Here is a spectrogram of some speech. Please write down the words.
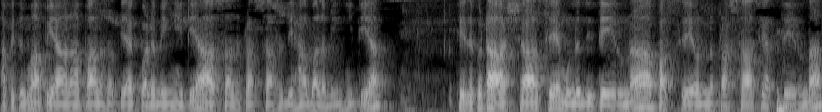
අපි තුමු අපි ආනාපාන සතියක් වඩමින් හිටියා ආස්වාස ප්‍රස්වාස දිහා බලමින් හිටියා. ඉතින් එතකොට ආශ්වාසය මුලදී තේරුණා, පස්සේ ඔන්න ප්‍රශ්වාසයත් තේරුණා.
